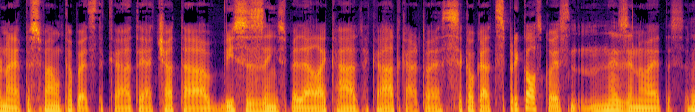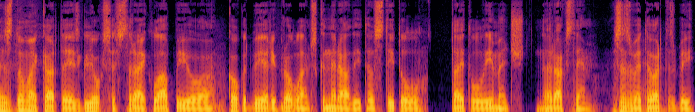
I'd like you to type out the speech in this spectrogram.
runāja par spamu, kāpēc tā kā tajā čatā visas ziņas pēdējā laikā kā atkārtojas. Tas ir kaut kāds prikols, ko es nezinu, vai tas ir. Es domāju, kārtējs gļuks ar straiku lapu, jo kaut kad bija arī problēmas, ka nerādītos titulu, titulu image rakstiem. Es nezinu, vai tev ar tas bija.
